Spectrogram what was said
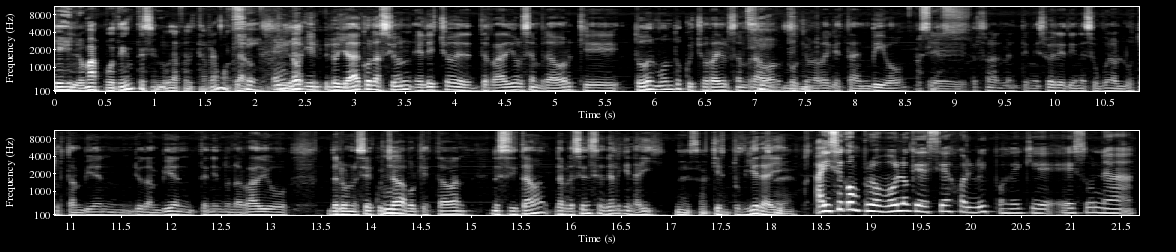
que es lo más potente, sin duda fue el terremoto. Claro. y, lo, y, lo, lleva a colación el hecho de, Radio El Sembrador, que todo el mundo escuchó Radio El Sembrador, porque es una radio que está en vivo. Eh, personalmente, mi suegra tiene sus buenos lustros también. Yo también, teniendo una radio de la universidad, escuchaba, mm. porque estaban necesitaban la presencia de alguien ahí, que estuviera ahí. Ahí se comprobó lo que decía Juan Luis, pues de que es una,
